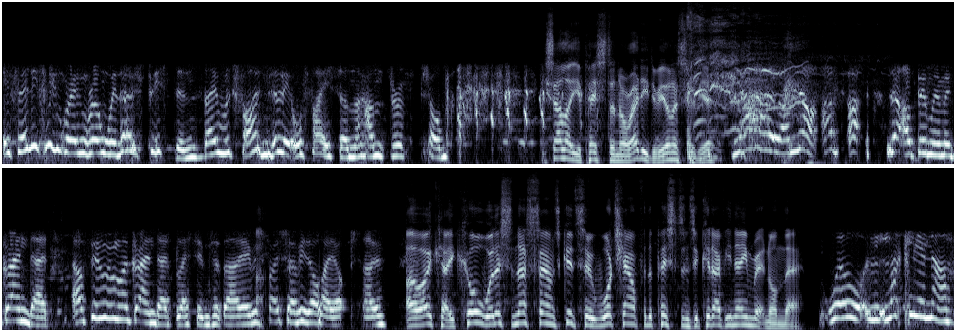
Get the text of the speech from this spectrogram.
if anything went wrong with those pistons, they would find a little face on the 100th job. You sound like you're piston already, to be honest with you. No, I'm not. I've, I, look, I've been with my granddad. I've been with my granddad, bless him, today. He was supposed to have his eye up, so. Oh, okay, cool. Well, listen, that sounds good. So watch out for the Pistons. It could have your name written on there. Well, luckily enough,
